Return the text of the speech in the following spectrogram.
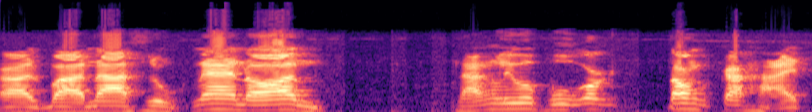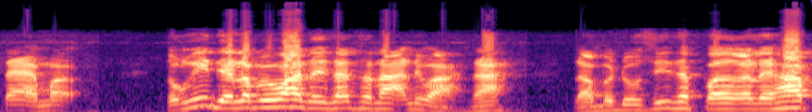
คาดว่าน่าสนุกแน่นอน ทั้งลิเวอร์พูลก็ต้องกระหายแต้มตรงนี้เดี๋ยวเราไปว่าในทัศนะดีกว่านะ เรามาดูซิสเปอร์กันเลยครับ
